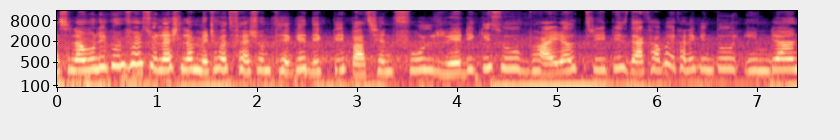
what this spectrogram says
আসসালামু আলাইকুম স্যার, চলে আসলাম মেঠাবাদ ফ্যাশন থেকে। দেখতেই পাচ্ছেন ফুল রেডি কিছু ভাইরাল থ্রি পিস দেখাবো। এখানে কিন্তু ইন্ডিয়ান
